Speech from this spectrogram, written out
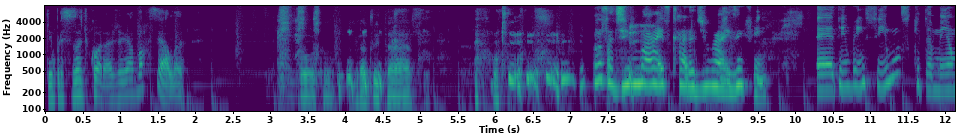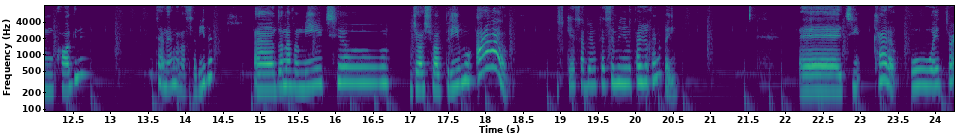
Quem precisa de coragem é a Marcela. Louco. Gratuitaço. Nossa, demais, cara, demais. Enfim. É, tem o Ben Simmons, que também é uma incógnita, né, na nossa vida. A Donovan Mitchell, Joshua Primo. Ah, fiquei sabendo que esse menino tá jogando bem. É, ti- cara, o Heitor,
